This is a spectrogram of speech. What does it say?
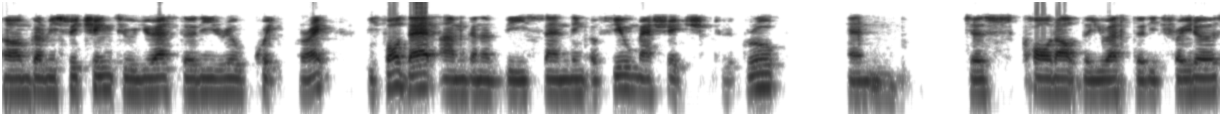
I'm gonna be switching to US 30 real quick, right? Before that, I'm gonna be sending a few message to the group and just called out the US 30 traders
